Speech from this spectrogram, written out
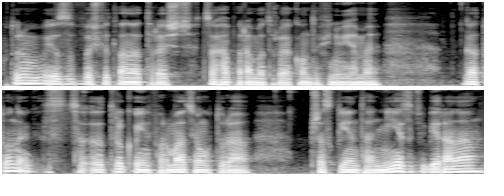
w którym jest wyświetlana treść cecha parametru, jaką definiujemy. Gatunek jest e, tylko informacją, która przez klienta nie jest wybierana,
